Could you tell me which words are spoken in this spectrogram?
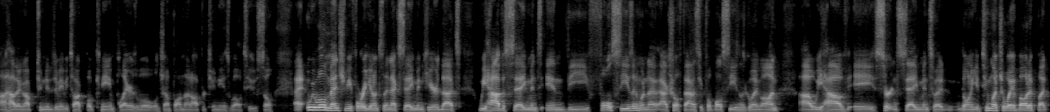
uh, having an opportunity to maybe talk about Canadian players, we'll, we'll jump on that opportunity as well too. So uh, we will mention before we get on to the next segment here that we have a segment in the full season when the actual fantasy football season is going on. Uh, we have a certain segment, so I don't want to give too much away about it, but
